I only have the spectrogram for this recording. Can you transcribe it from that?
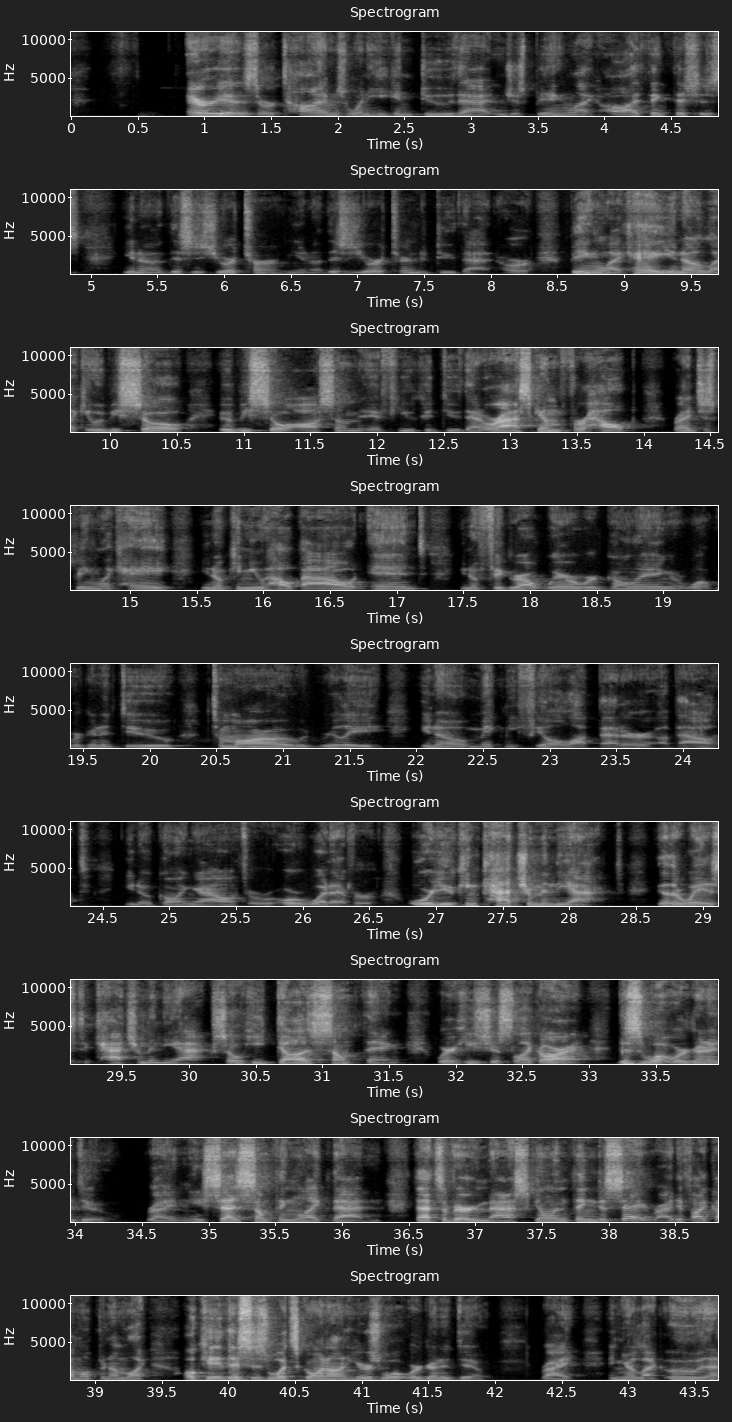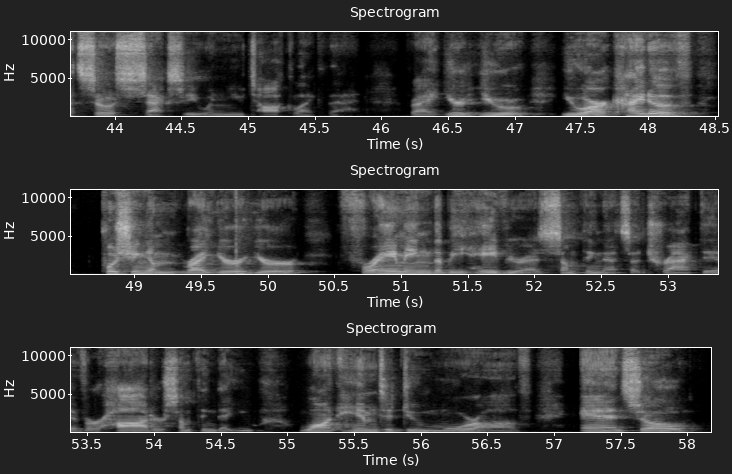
areas or times when he can do that and just being like oh i think this is you know this is your turn you know this is your turn to do that or being like hey you know like it would be so it would be so awesome if you could do that or ask him for help right? Just being like hey you know can you help out and you know figure out where we're going or what we're going to do tomorrow? It would really you know make me feel a lot better about you know going out or or whatever or you can catch him in the act the other way is to catch him in the act. So he does something where he's just like, all right, this is what we're going to do right? And he says something like that. And that's a very masculine thing to say, right? If I come up and I'm like, okay, this is what's going on. Here's what we're going to do, right? And you're like, ooh, that's so sexy when you talk like that, right? You're, you, you are kind of pushing him, right? You're, you're framing the behavior as something that's attractive or hot or something that you want him to do more of. And so,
